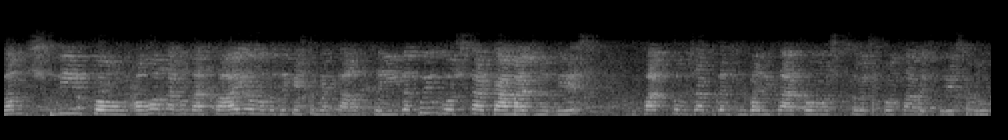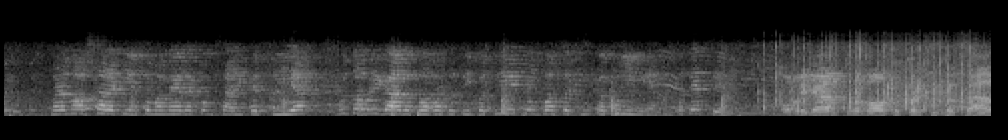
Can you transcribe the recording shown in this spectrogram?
Vamos despedir com o Rosa Gondafaia, uma música instrumental de saída. Foi um gosto estar cá mais uma vez. De facto, como já podemos verbalizar com as pessoas responsáveis por este grupo, para nós estar aqui em Samameda como estar em Cacia. Muito obrigada pela vossa simpatia e pelo vosso acolhimento. Até sempre. Obrigado pela vossa participação.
